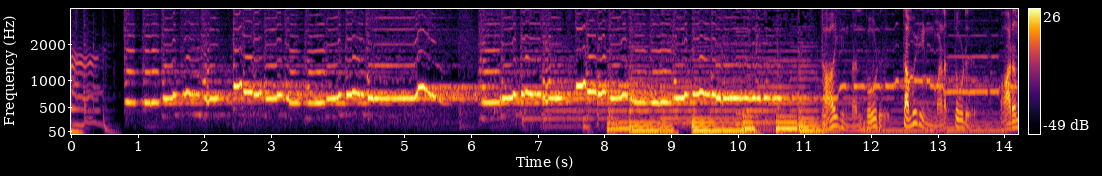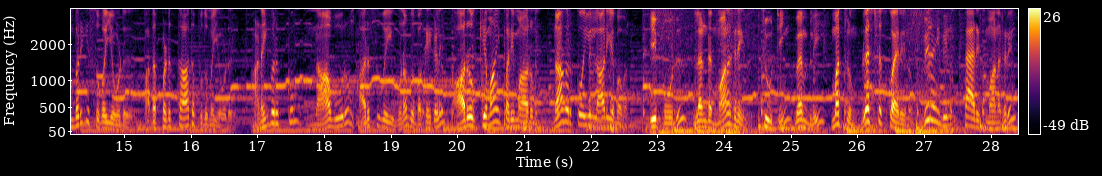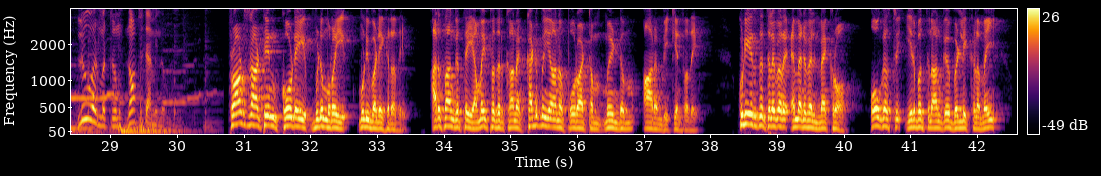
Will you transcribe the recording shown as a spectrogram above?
அன்போடு தமிழின் மனத்தோடு பாரம்பரிய சுவையோடு பதப்படுத்தாத புதுமையோடு அனைவருக்கும் நாவூரும் அறுசுவை உணவு வகைகளை ஆரோக்கியமாய் பரிமாறும் நாகர்கோயில் ஆரியபவன். இப்போது லண்டன் மாநகரில் டூட்டிங் வெம்ப்ளி மற்றும் லெஸ்டர் ஸ்கொயரிலும் விரைவில் பாரிஸ் மாநகரில் லூவர் மற்றும் நாட்ஸ்டாமிலும் பிரான்ஸ் நாட்டின் கோடை விடுமுறை முடிவடைகிறது. அரசாங்கத்தை அமைப்பதற்கான கடுமையான போராட்டம் மீண்டும் ஆரம்பிக்கின்றது. குடியரசுத் தலைவர் எமனுவல் மேக்ரோ ஆகஸ்ட் இருபத்தி நான்கு வெள்ளிக்கிழமை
